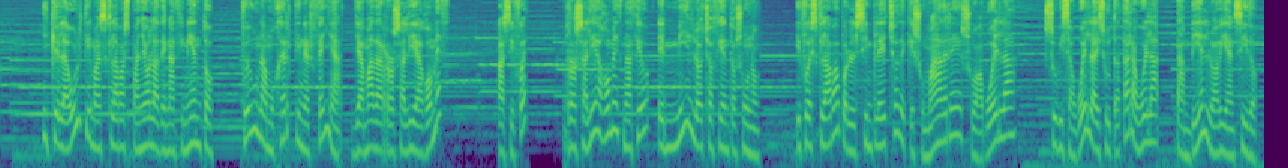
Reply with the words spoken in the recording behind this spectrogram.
¿Y que la última esclava española de nacimiento fue una mujer tinerfeña llamada Rosalía Gómez? Así fue. Rosalía Gómez nació en 1801 y fue esclava por el simple hecho de que su madre, su abuela, su bisabuela y su tatarabuela también lo habían sido.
